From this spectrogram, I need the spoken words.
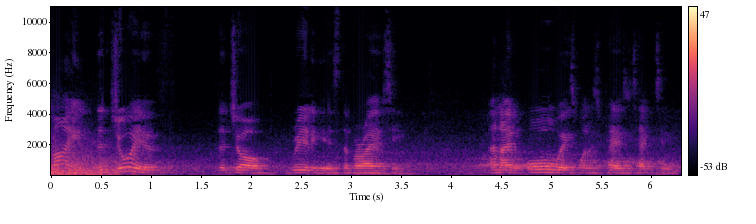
mind. The joy of the job really is the variety. And I'd always wanted to play a detective.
